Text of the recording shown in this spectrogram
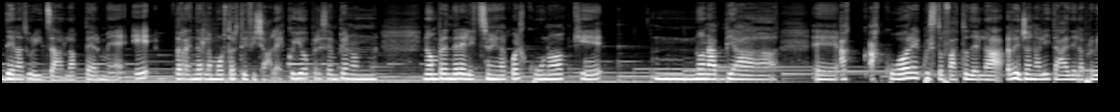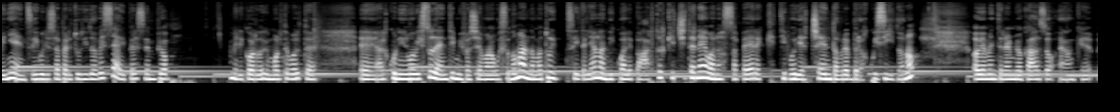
denaturalizzarla per me e renderla molto artificiale. Ecco, io per esempio non, non prenderei lezioni da qualcuno che non abbia eh, a, a cuore questo fatto della regionalità e della provenienza. Io voglio sapere tu di dove sei, per esempio mi ricordo che molte volte eh, alcuni nuovi studenti mi facevano questa domanda, ma tu sei italiana di quale parte? Perché ci tenevano a sapere che tipo di accento avrebbero acquisito, no? Ovviamente nel mio caso è anche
